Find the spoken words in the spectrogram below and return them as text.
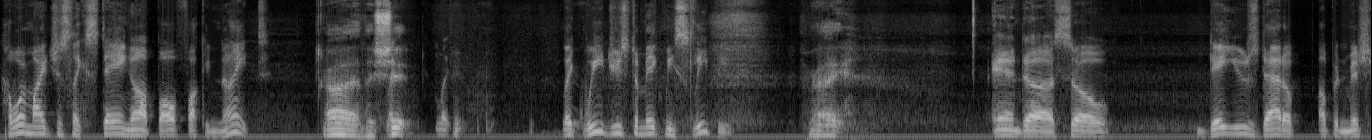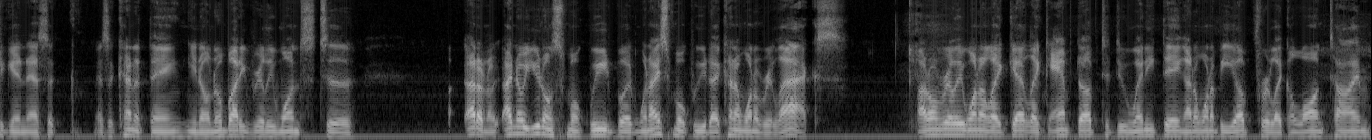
How am I just like staying up all fucking night? Ah, the shit. Like, like weed used to make me sleepy. Right. and uh, so they used that up up in Michigan as a as a kind of thing. You know, nobody really wants to. I don't know. I know you don't smoke weed, but when I smoke weed, I kind of want to relax. I don't really want to like get like amped up to do anything. I don't want to be up for like a long time.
